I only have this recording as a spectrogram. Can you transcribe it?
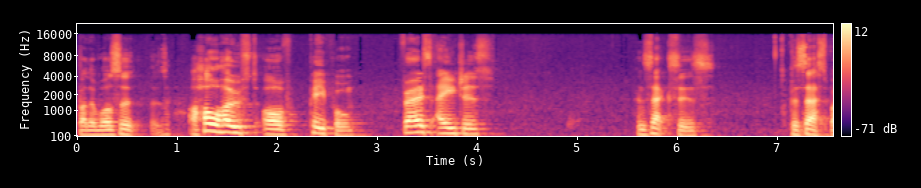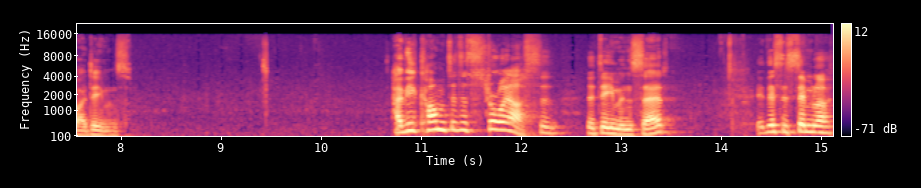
but there was a, a whole host of people, various ages and sexes, possessed by demons. Have you come to destroy us? The, the demons said. This is similar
